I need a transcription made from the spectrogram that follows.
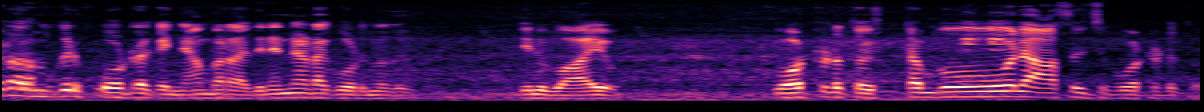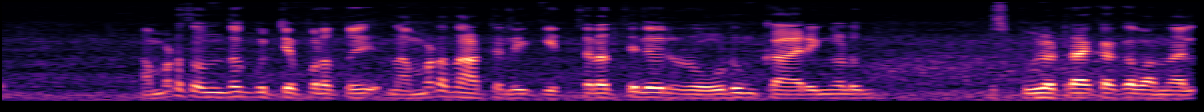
എടാ നമുക്കൊരു ഫോട്ടോ എടുക്കാം. ഞാൻ പറഞ്ഞു അതിനെന്നാടാ കൂടുന്നത്? ഇതിന് വായോ. ഫോട്ടോ എടുത്തോ? ഇഷ്ടംപോലെ ആസ്വദിച്ച് ഫോട്ടോ എടുത്തു. നമ്മുടെ സ്വന്തം കുറ്റപ്പുറത്ത് നമ്മുടെ നാട്ടിൽ ഇത്തരത്തിലൊരു റോഡും കാര്യങ്ങളും സ്പീഡ് ട്രാക്കൊക്കെ വന്നാൽ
